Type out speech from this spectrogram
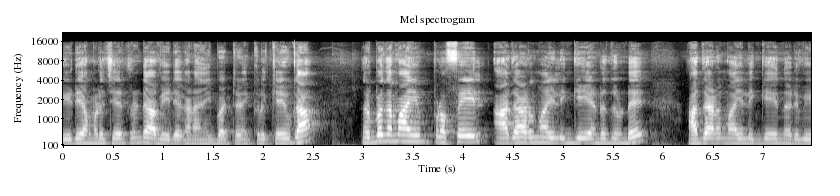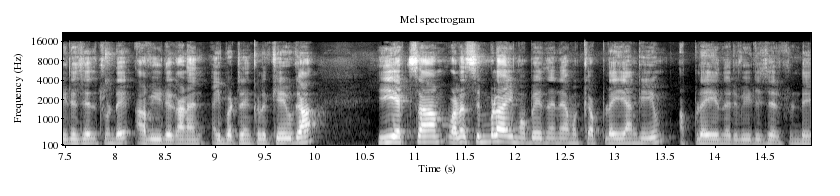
വീഡിയോ നമ്മൾ ചെയ്തിട്ടുണ്ട്. ആ വീഡിയോ കാണാൻ ഈ ബട്ടണിൽ ക്ലിക്ക് ചെയ്യുക. നിർബന്ധമായും പ്രൊഫൈൽ ആധാറുമായി ലിങ്ക് ചെയ്യേണ്ടതുണ്ട്. ആധാറുമായി ലിങ്ക് ചെയ്യുന്ന ഒരു വീഡിയോ ചെയ്തിട്ടുണ്ട്. ആ വീഡിയോ കാണാൻ ഈ ബട്ടണിൽ ക്ലിക്ക് ചെയ്യുക. ഈ എക്സാം വളരെ സിമ്പിളായി മൊബൈലിൽ തന്നെ നമുക്ക് അപ്ലൈ ചെയ്യാൻ കഴിയും. അപ്ലൈ ചെയ്യുന്ന ഒരു വീഡിയോ ചെയ്തിട്ടുണ്ട്.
